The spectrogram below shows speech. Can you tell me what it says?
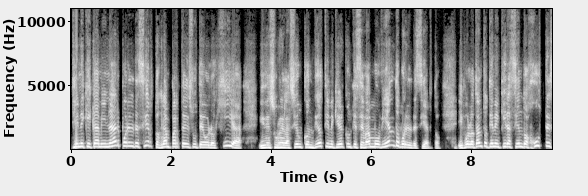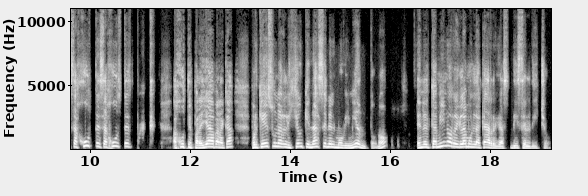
tiene que caminar por el desierto. Gran parte de su teología y de su relación con Dios tiene que ver con que se van moviendo por el desierto. Y por lo tanto tienen que ir haciendo ajustes, ajustes, ajustes, ajustes para allá, para acá, porque es una religión que nace en el movimiento, ¿no? En el camino arreglamos la carga, dice el dicho.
